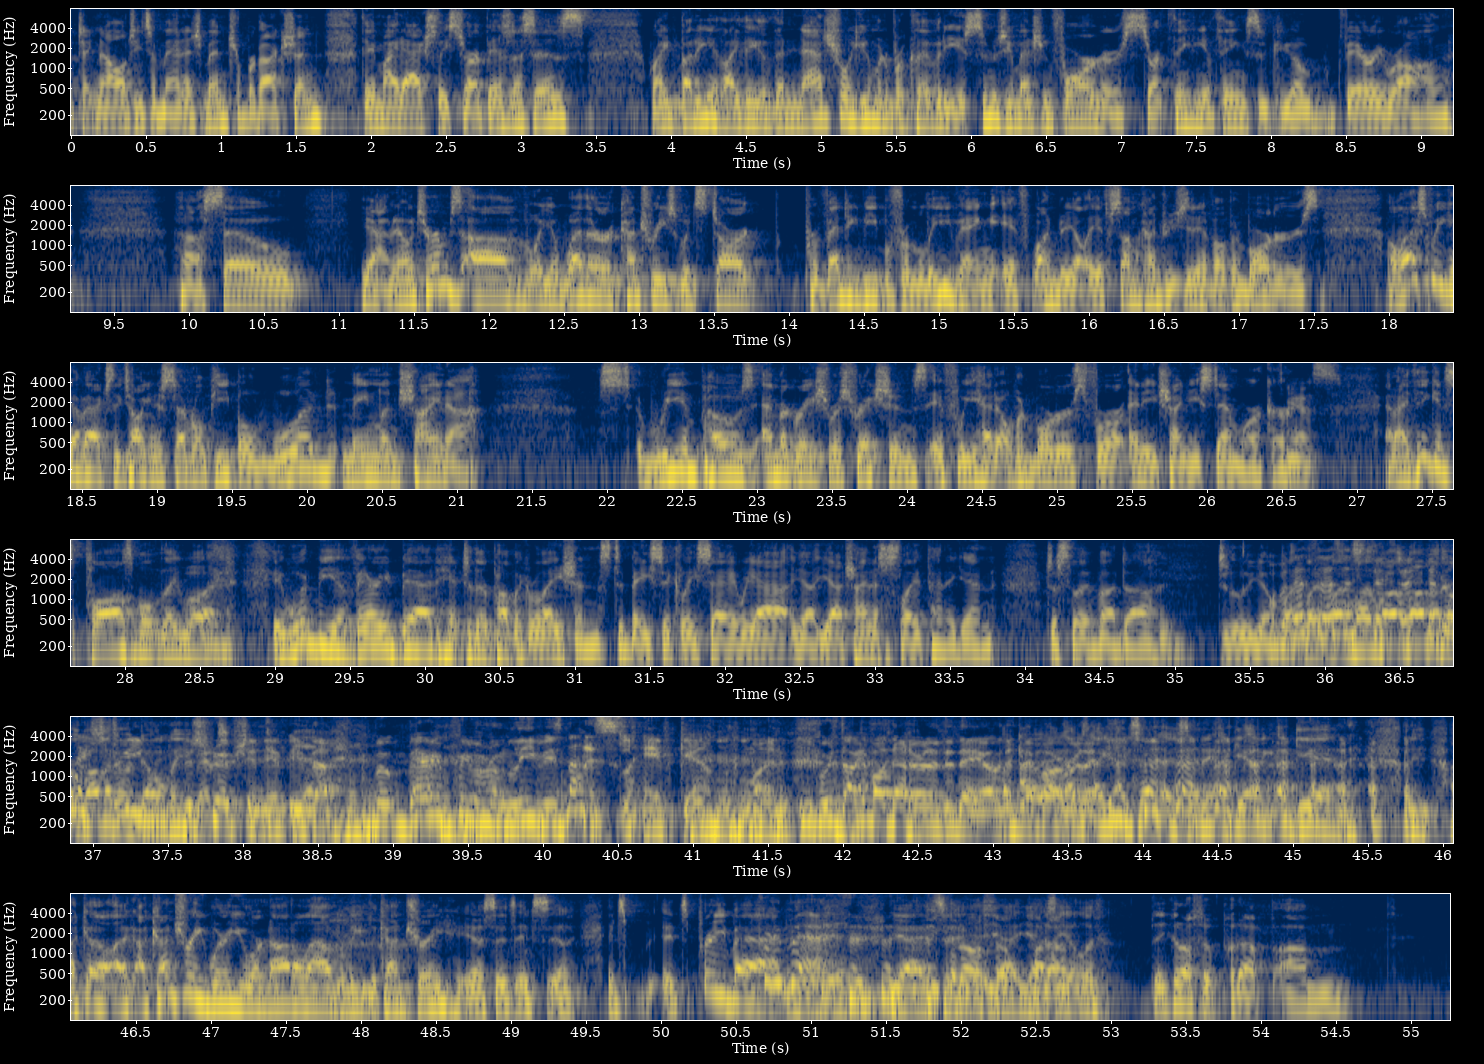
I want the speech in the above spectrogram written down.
technology to management or production. They might actually start businesses, right? But I think the natural human proclivity, as soon as you mention foreigners, start thinking of things that could go very wrong. Uh, so, yeah, now in terms of whether countries would start preventing people from leaving if if some countries didn't have open borders. Uh, last week, I've actually talking to several people. Would mainland China reimpose immigration restrictions if we had open borders for any Chinese STEM worker? Yes. And I think it's plausible they would. It would be a very bad hit to their public relations to basically say, well, yeah, yeah, yeah, China's a slave pen again. Just like, but, uh, you know, But that's, let- that's, let- a, that's an love it or extreme leave description. If, if, Yeah. uh, but barring people from leaving is not a slave camp. Come on. We talked about that earlier today. The I, hyper- I- I said, I said it again, again a, a- a country where you are not allowed to leave the country. Yes, it's it's uh, it's it's pretty bad. Pretty bad. Yeah, yeah, They it's, could uh, also yeah, yeah, put see, up, they could also put up um,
